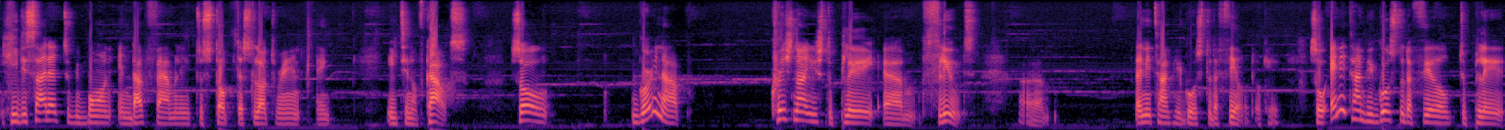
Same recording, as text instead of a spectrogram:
he decided to be born in that family to stop the slaughtering and eating of cows. So growing up, Krishna used to play um, flute um, anytime he goes to the field, okay? So anytime he goes to the field to play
